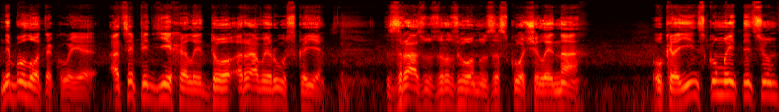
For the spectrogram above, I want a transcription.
не було такої. А це під'їхали до Рави Руської. Зразу з розгону заскочили на українську митницю.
